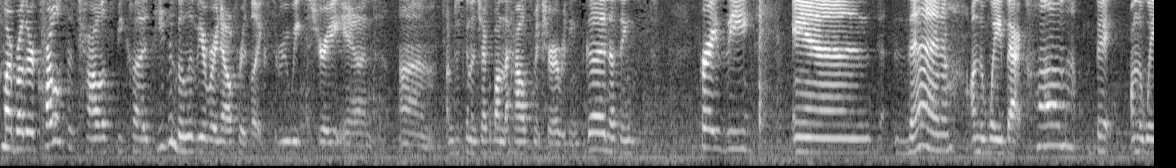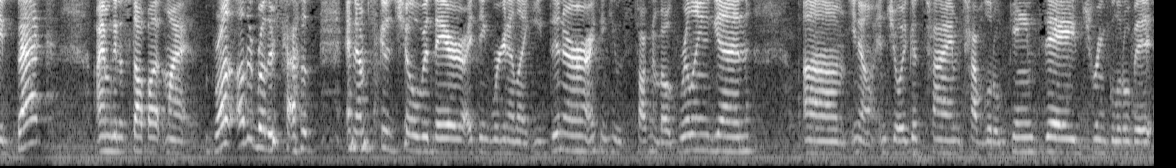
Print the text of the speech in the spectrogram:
my brother Carlos's house because he's in Bolivia right now for like three weeks straight and um, I'm just gonna check up on the house, make sure everything's good, nothing's crazy. And then on the way back home, on the way back, I'm gonna stop at my bro other brother's house and I'm just gonna chill over there. I think we're gonna like eat dinner. I think he was talking about grilling again. Um, you know, enjoy good times, have a little game day, drink a little bit,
